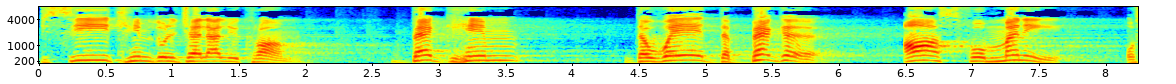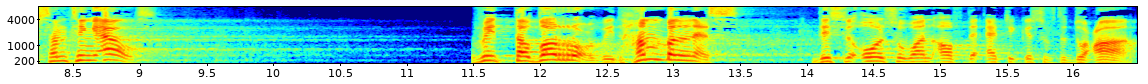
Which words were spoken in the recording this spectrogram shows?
Beseech him Dhul Jalal Ikram. Beg him the way the beggar asks for money or something else. With tadarru, with humbleness. This is also one of the etiquettes of the dua.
